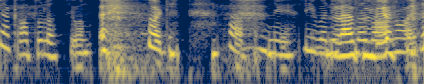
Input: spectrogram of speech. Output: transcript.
Ja, Gratulation. Solltest. Ach, nee, lieber nichts Lassen mehr sagen heute.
